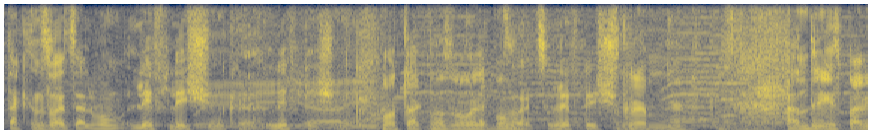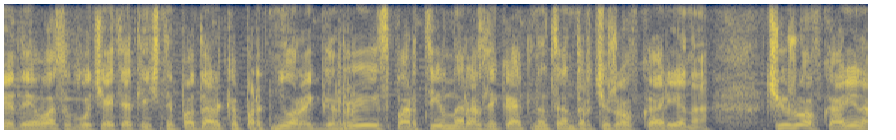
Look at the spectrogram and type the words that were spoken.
Так и называется альбом Лев Лещенко. Лев Лещенко. Вот так назвал альбом. Называется Лев Лещенко. Скромня. Андрей, с победой вас вы получаете отличный подарок. А партнер игры спортивно-развлекательный центр Чижовка-Арена. Чижовка-Арена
